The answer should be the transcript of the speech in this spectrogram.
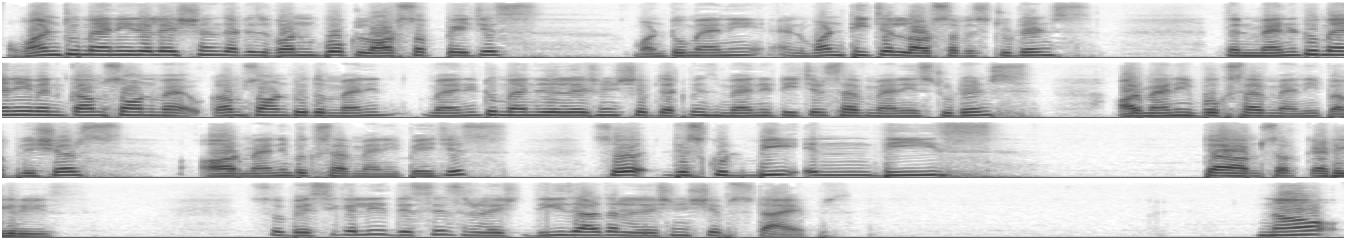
One to many relation that is one book lots of pages one to many and one teacher lots of students. Then many to many when comes on comes on to the many many to many relationship that means many teachers have many students or many books have many publishers or many books have many pages so this could be in these terms or categories. So basically this is these are the relationships types. Now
